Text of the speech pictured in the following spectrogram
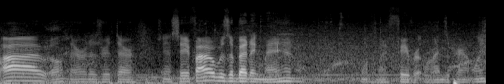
Uh, oh, there it is right there. I was going to say, if I was a betting man, one of my favorite lines apparently.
